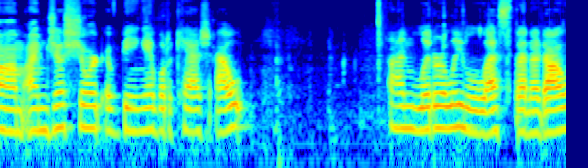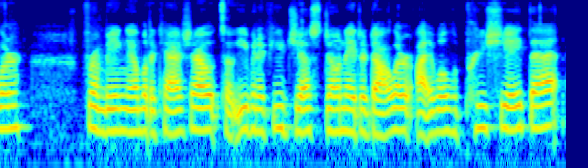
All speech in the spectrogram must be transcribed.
Um, I'm just short of being able to cash out. I'm literally less than a dollar from being able to cash out. So even if you just donate a dollar, I will appreciate that.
